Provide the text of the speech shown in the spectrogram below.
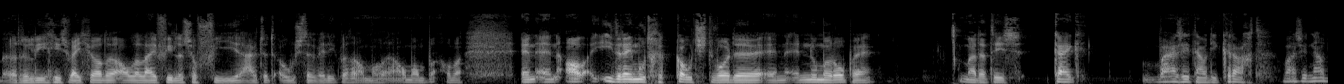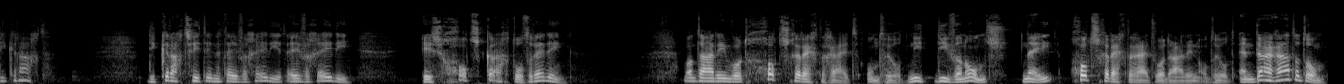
religies, weet je wel, er allerlei filosofieën uit het oosten, weet ik wat allemaal. allemaal, allemaal. En, en al, iedereen moet gecoacht worden en, en noem maar op. Hè. Maar dat is, kijk, waar zit nou die kracht? Waar zit nou die kracht? Die kracht zit in het evangelie. Het evangelie is Gods kracht tot redding. Want daarin wordt Gods gerechtigheid onthuld. Niet die van ons. Nee, Gods gerechtigheid wordt daarin onthuld. En daar gaat het om.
